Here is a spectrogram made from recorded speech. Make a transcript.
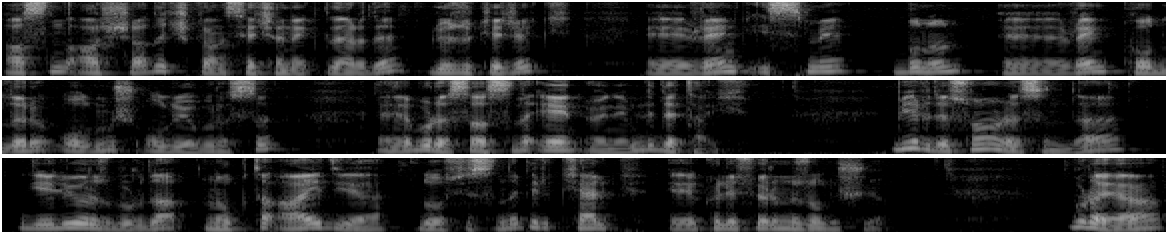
aslında aşağıda çıkan seçeneklerde gözükecek e, renk ismi bunun e, renk kodları olmuş oluyor burası. E, burası aslında en önemli detay. Bir de sonrasında geliyoruz burada nokta .idea dosyasında bir kelp e, klasörümüz oluşuyor. Buraya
